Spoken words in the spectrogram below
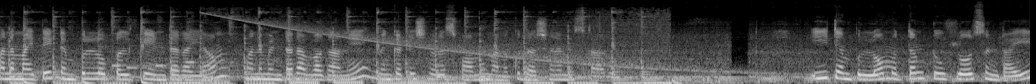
మనమైతే టెంపుల్ లోపలికి ఎంటర్ అయ్యాం. మనం ఎంటర్ అవ్వగానే వెంకటేశ్వర స్వామి మనకు దర్శనమిస్తారు. ఈ టెంపుల్లో మొత్తం టూ ఫ్లోర్స్ ఉంటాయి.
